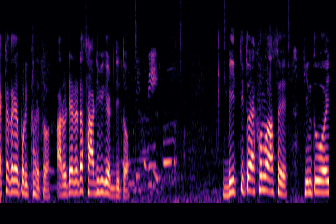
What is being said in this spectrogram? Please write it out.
একটা জায়গায় পরীক্ষা হতো আর ওইটার একটা সার্টিফিকেট দিত। বৃত্তি তো এখনও আছে কিন্তু ওই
